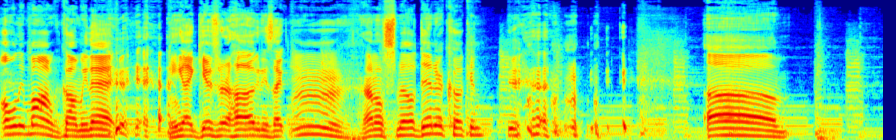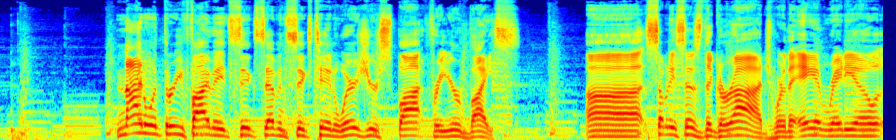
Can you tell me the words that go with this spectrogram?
only mom can call me that." and he like gives her a hug, and he's like, "Mmm, I don't smell dinner cooking." um. 913-586-7610. Where's your spot for your vice? Uh, somebody says the garage where the AM radio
